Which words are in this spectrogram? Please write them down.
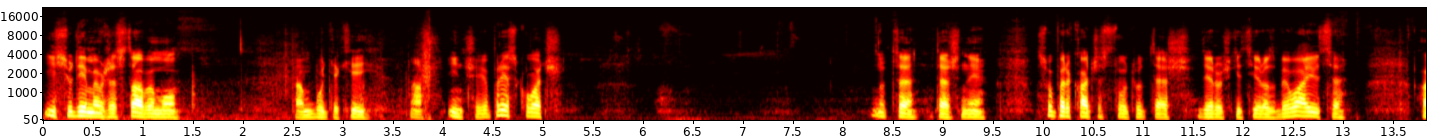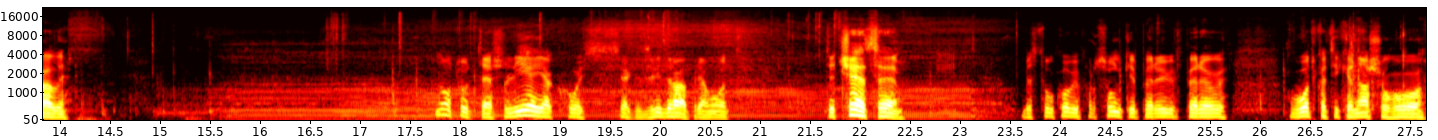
І сюди ми вже ставимо там будь-який наш інший оприскувач. Ну це теж не супер качество, тут теж дирочки ці розбиваються, але ну тут теж лє якось, як з відра прямо от тече це безтолкові форсунки, пере- переводка тільки нашого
